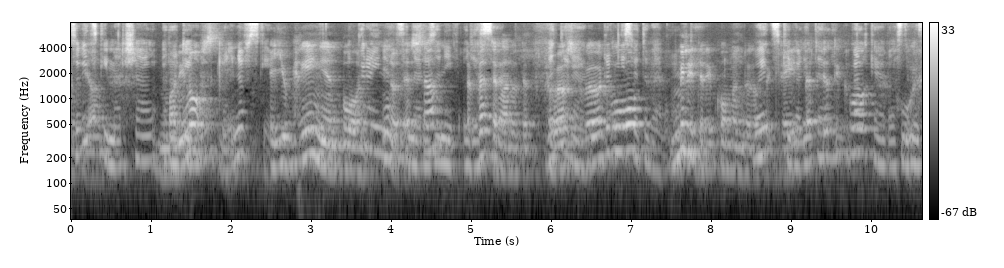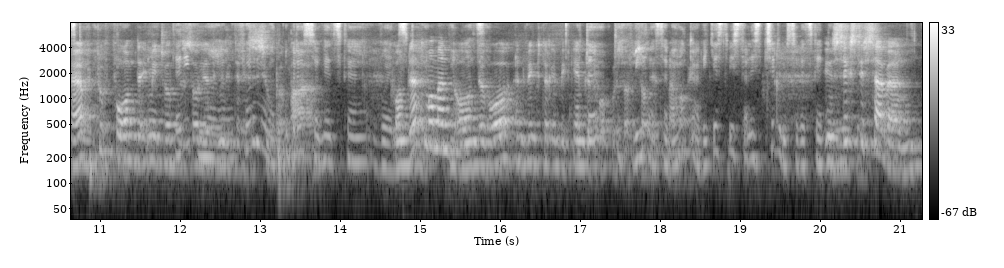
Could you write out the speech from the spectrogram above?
sovětský maršál Marinovsky, Marinovsky, a Ukrainian born in Odessa, a veteran of the First World War, military commander of the Great Patriotic War, who helped to form the image of the Soviet military superpower. From that moment on, the war and victory became the focus of Soviet memory. In 67,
